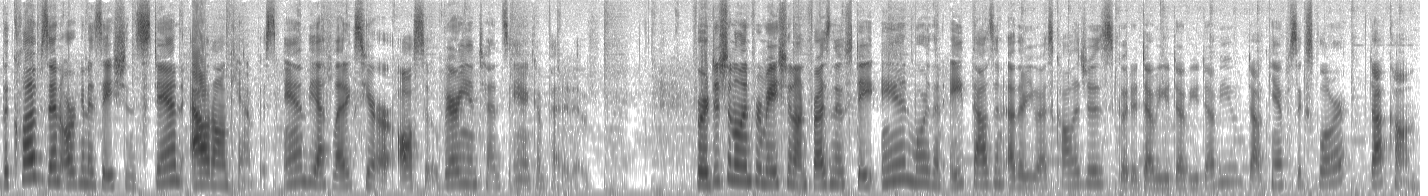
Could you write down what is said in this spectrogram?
the clubs and organizations stand out on campus, and the athletics here are also very intense and competitive. For additional information on Fresno State and more than 8,000 other U.S. colleges, go to www.campusexplorer.com.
